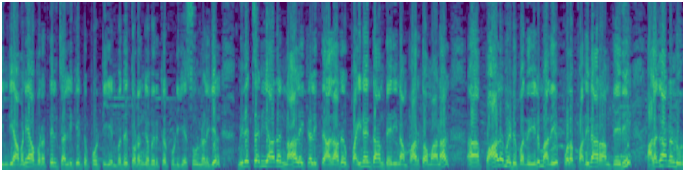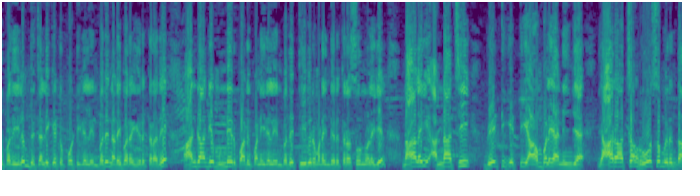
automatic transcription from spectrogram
இந்திய அவனியாபுரத்தில் ஜல்லிக்கட்டு போட்டி என்பது தொடங்கவிருக்கக்கூடிய சூழ்நிலையில் மிகச்சரியாத நாளை கழித்து அதாவது பதினைந்தாம் தேதி நாம் பார்த்தோமானால் ஆஹ், பாலமேடு பகுதியிலும் அதே போல பதினாறாம் தேதி அழகா அலங்காநல்லூர் பகுதியிலும் இந்த ஜல்லிக்கட்டு போட்டிகள் என்பது நடைபெற இருக்கிறது. ஆங்காங்கே முன்னேற்பாடு பணிகள் என்பது தீவிரமடைந்திருக்கிற சூழ்நிலையில் நாளை அண்ணாச்சி வேட்டி கட்டி ஆம்பளையா நீங்க யாராச்சும் ரோசம் இருந்தா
